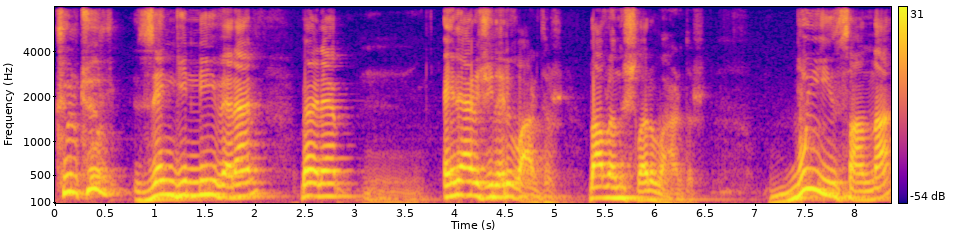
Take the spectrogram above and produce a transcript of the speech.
kültür zenginliği veren böyle hmm, enerjileri vardır, davranışları vardır. Bu insanlar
